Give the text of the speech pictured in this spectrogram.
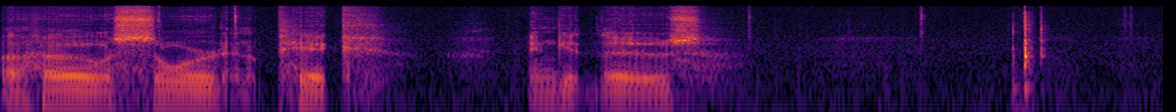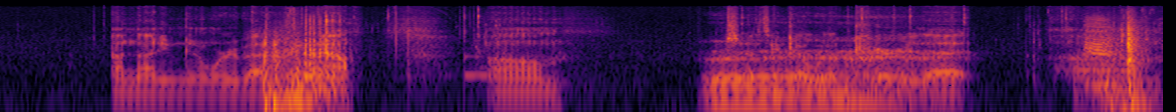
a hoe, a sword, and a pick and get those. I'm not even going to worry about it right now. Um, so I think I will carry that. Um,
